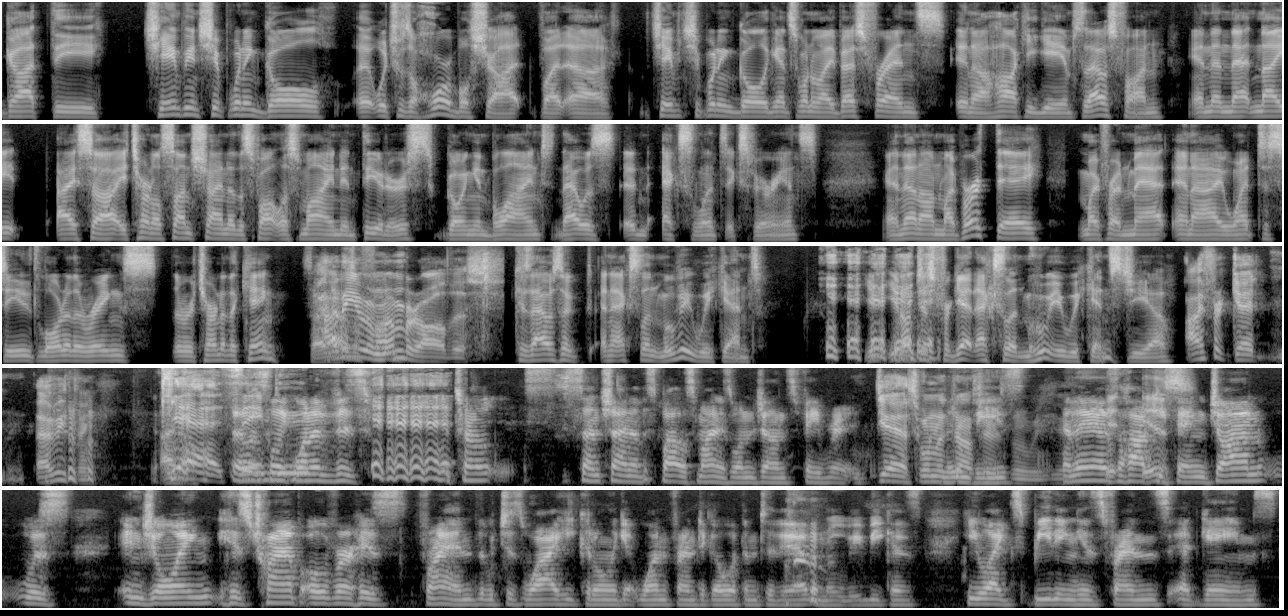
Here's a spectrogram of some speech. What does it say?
got the championship winning goal, uh, which was a horrible shot, but uh, championship winning goal against one of my best friends in a hockey game. So that was fun. And then that night, I saw Eternal Sunshine of the Spotless Mind in theaters, going in blind. That was an excellent experience. And then on my birthday, my friend Matt and I went to see Lord of the Rings: The Return of the King. So How do you a fun- remember all this? because that was a, an excellent movie weekend. You, you don't just forget excellent movie weekends, Geo. I forget everything. I know. yeah, That same was like dude. one of his Eternal Sunshine of the Spotless Mind is one of John's favorite Yeah, it's one of John's movies. favorite movies. And then there's the It hockey is. thing. John was enjoying his triumph over his friend, which is why he could only get one friend to go with him to the other movie because he likes beating his friends at games.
